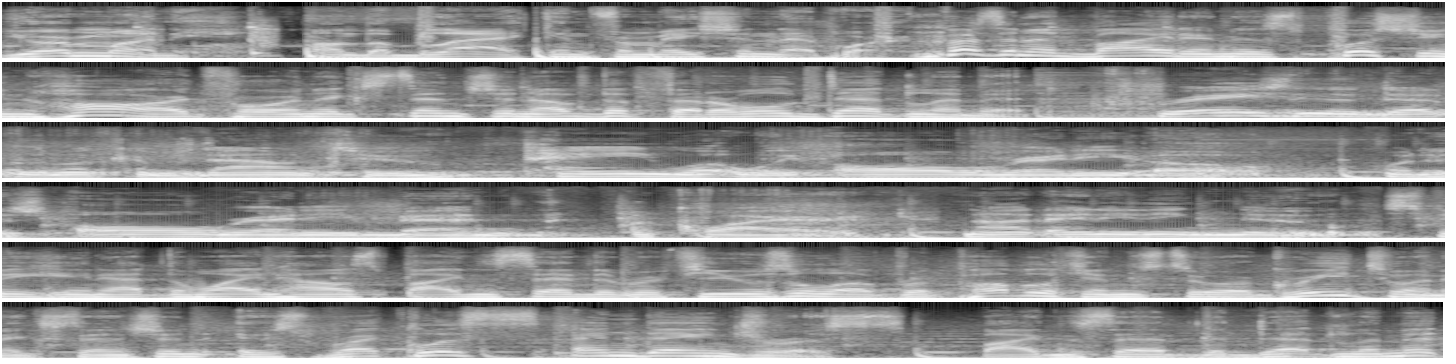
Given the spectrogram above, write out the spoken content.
Your money on the Black Information Network. President Biden is pushing hard for an extension of the federal debt limit. Raising the debt limit comes down to paying what we already owe. what has already been acquired, not anything new. Speaking at the White House, Biden said the refusal of Republicans to agree to an extension is reckless and dangerous. Biden said the debt limit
